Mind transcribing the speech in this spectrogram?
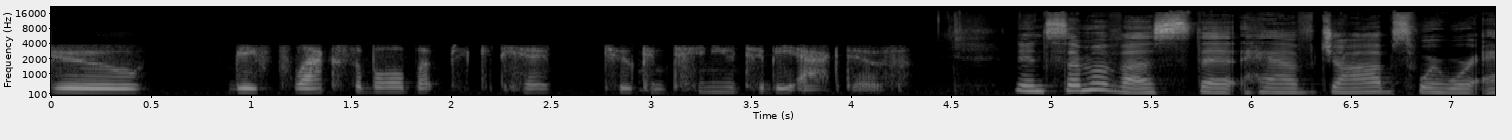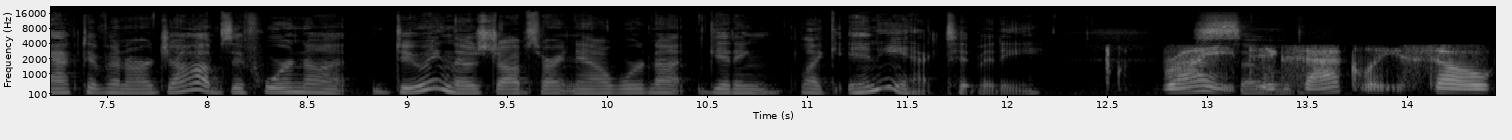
to be flexible, but to, to continue to be active. And some of us that have jobs where we're active in our jobs, if we're not doing those jobs right now, we're not getting like any activity. Right, so. exactly. So,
